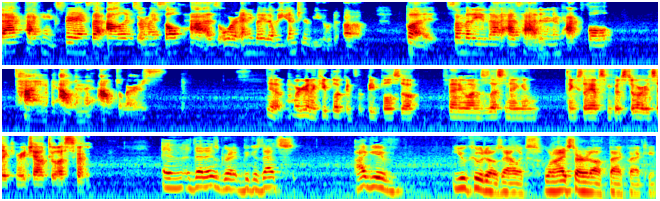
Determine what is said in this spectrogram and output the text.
backpacking experience that Alex or myself has, or anybody that we interviewed, um, but somebody that has had an impactful time out in the outdoors. Yeah, we're going to keep looking for people. So if anyone's listening and thinks they have some good stories, they can reach out to us. And that is great because that's I give you kudos, Alex. When I started off backpacking,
